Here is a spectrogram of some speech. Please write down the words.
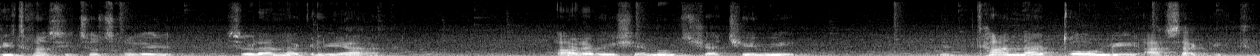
დიდხან სიცოცხლეს რა ნაკლია არავინ შემომსჩა ჩემი თანატოლი ასაკით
